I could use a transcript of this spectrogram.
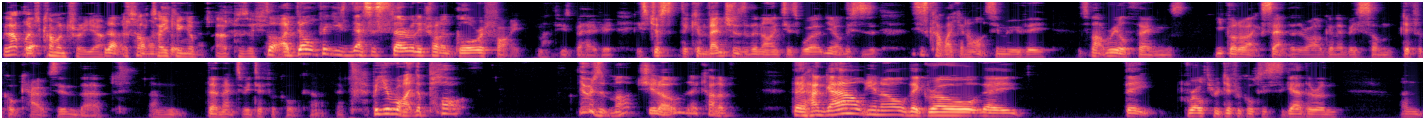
Without much But- commentary, yeah. without much It's not taking a, a position. So I don't think he's necessarily trying to glorify Matthew's behaviour. It's just the conventions of the nineties where you know this is this is kind of like an artsy movie. It's about real things. You've got to accept that there are going to be some difficult characters in there, and they're meant to be difficult kind of thing. But you're right. The plot there isn't much. You know, they kind of they hang out. You know, they grow. They they grow through difficulties together, and and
